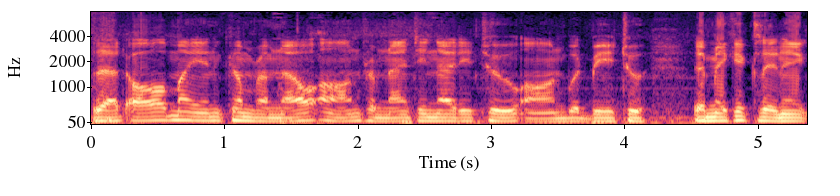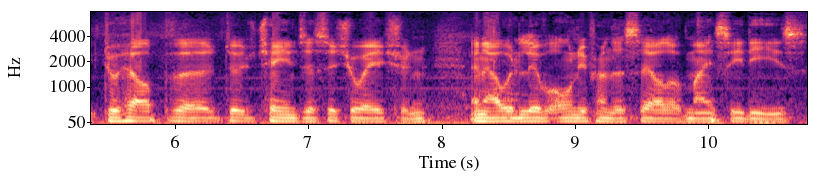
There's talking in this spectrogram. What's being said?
that all my income from now on, from 1992 on, would be to uh, make a clinic to help uh, to change the situation, and I would live only from the sale of my CDs.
